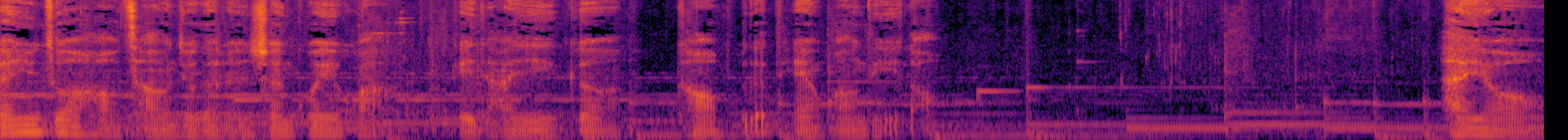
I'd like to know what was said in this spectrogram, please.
愿意做好长久的人生规划，给他一个靠谱的天荒地老。还有，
